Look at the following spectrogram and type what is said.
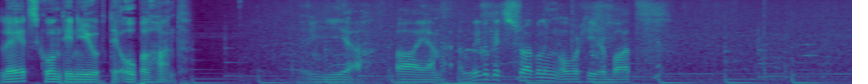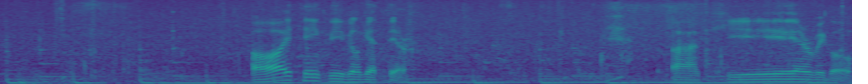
let's continue the opal hunt. Yeah, I am a little bit struggling over here, but I think we will get there. And here we go.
